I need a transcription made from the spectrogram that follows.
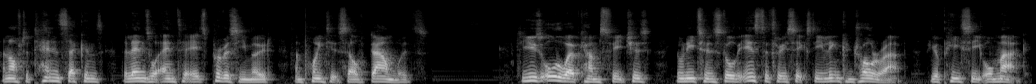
and after 10 seconds, the lens will enter its privacy mode and point itself downwards. To use all the webcam's features, you'll need to install the Insta360 Link Controller app for your PC or Mac,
